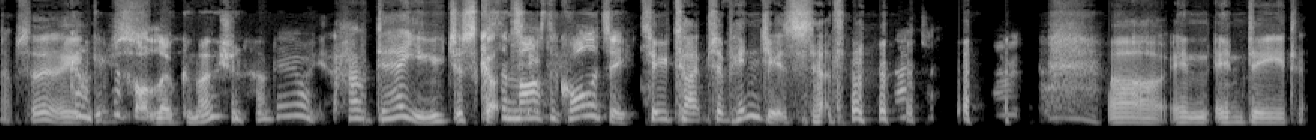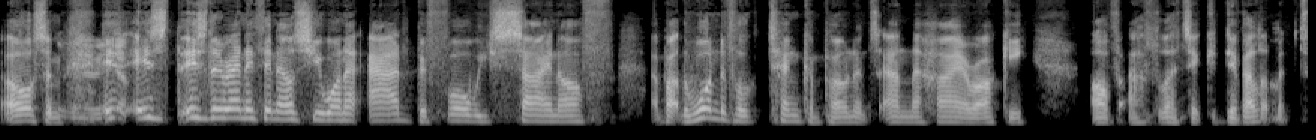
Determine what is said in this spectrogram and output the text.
absolutely. God, we've gives- got locomotion. How dare I? How dare you? You just got the two, master quality. two types of hinges. oh, in, indeed, awesome. Is, is is there anything else you want to add before we sign off about the wonderful ten components and the hierarchy of athletic development?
